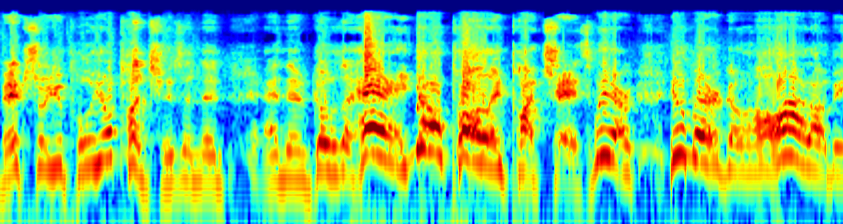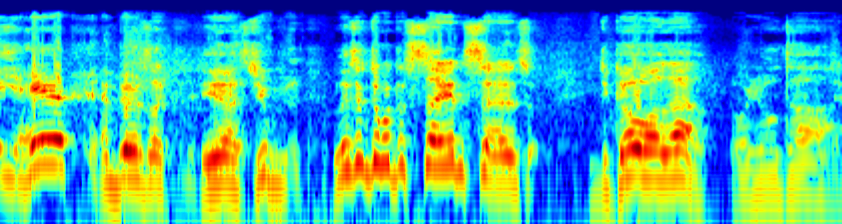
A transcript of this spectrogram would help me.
make sure you pull your punches, and then and then goes like, hey, no pulling punches, we are you better go all out on me, you hear? And Beerus like, yes, you listen to what the saying says, to go all out or you'll die.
